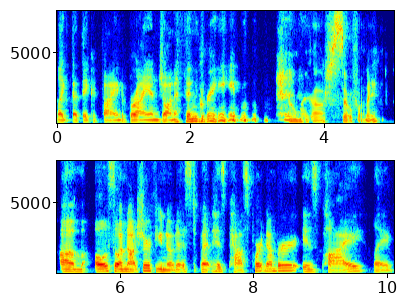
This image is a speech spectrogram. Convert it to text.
like that they could find, Brian Jonathan Green. oh my gosh so funny um also I'm not sure if you noticed, but his passport number is pi like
